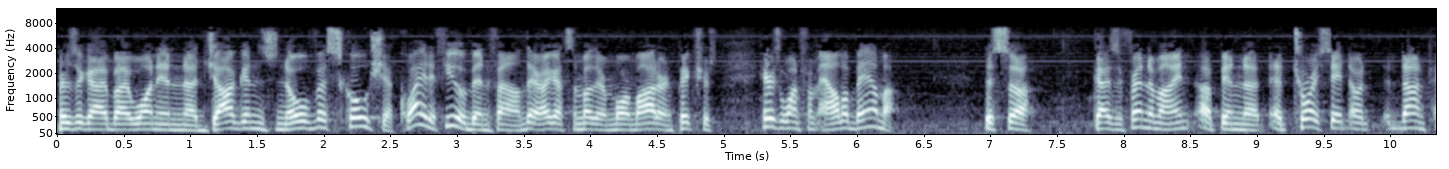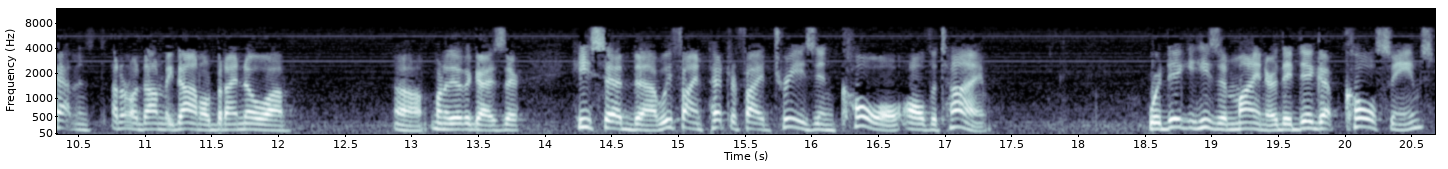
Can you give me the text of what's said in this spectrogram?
There's a guy by one in uh, Joggins, Nova Scotia. Quite a few have been found there. I got some other more modern pictures. Here's one from Alabama. This uh, guy's a friend of mine up in uh, at Troy State. No, Don Patton. I don't know Don McDonald, but I know uh, uh, one of the other guys there. He said, uh, we find petrified trees in coal all the time. We're digging, he's a miner. They dig up coal seams,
